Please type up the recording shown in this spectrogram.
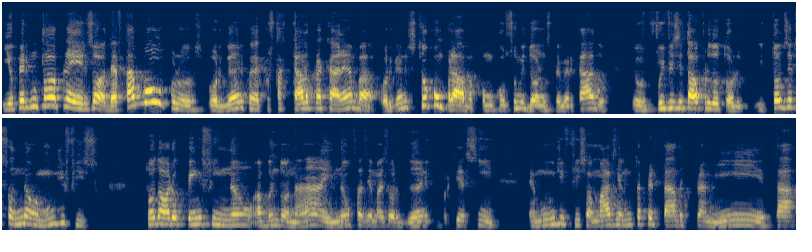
E eu perguntava para eles, ó, oh, deve estar tá bom pro orgânico, né, custa caro para caramba. Orgânicos que eu comprava como consumidor no supermercado, eu fui visitar o produtor e todos eles falaram, não, é muito difícil toda hora eu penso em não abandonar, em não fazer mais orgânico, porque assim, é muito difícil, a margem é muito apertada aqui para mim, tá?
